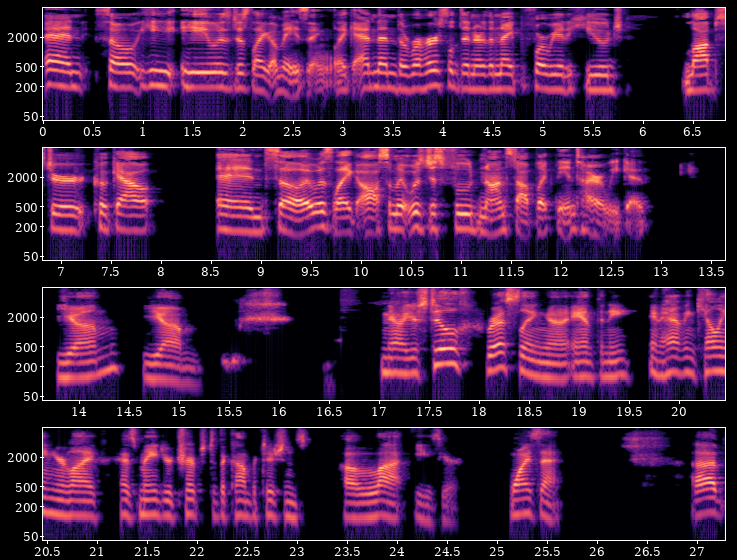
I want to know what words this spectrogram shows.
and so he he was just like amazing. Like and then the rehearsal dinner the night before we had a huge lobster cookout. And so it was like awesome. It was just food nonstop like the entire weekend. Yum, yum. Now you're still wrestling, uh, Anthony, and having Kelly in your life has made your trips to the competitions a lot easier. Why is that? Uh,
